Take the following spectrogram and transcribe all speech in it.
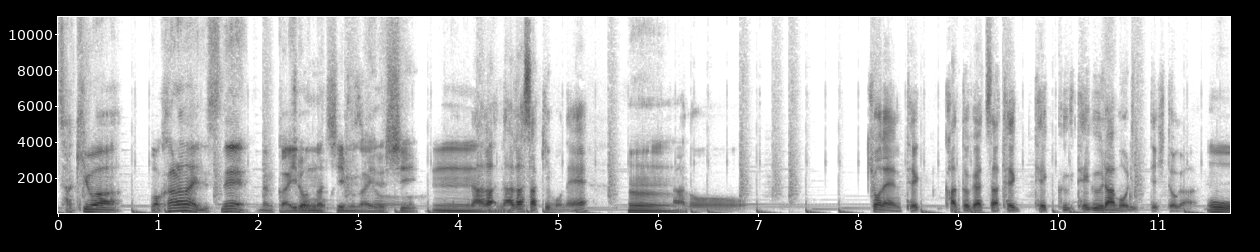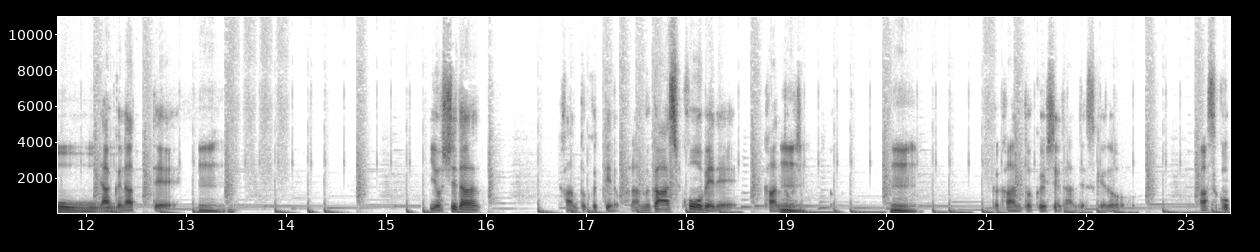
先はわからないですね。なんかいろんなチームがいるし。うん。長長崎もね、うん。あの去年て監督やってたテテクテグラモリって人が。いなくなって、うん。吉田監督っていうのかな、昔神戸で監督しうん。が監督してたんですけど、あそこ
